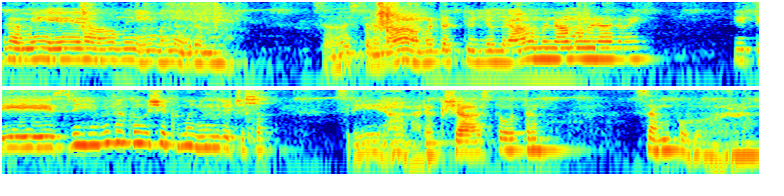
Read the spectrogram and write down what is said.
रमे रामे मनोरमे। सहस्रनाम तत्तुल्यं राम वरानमे। इति श्रीमदकौशिकमनुविरचितं श्रीरामरक्षास्तोत्रं संपूर्ण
